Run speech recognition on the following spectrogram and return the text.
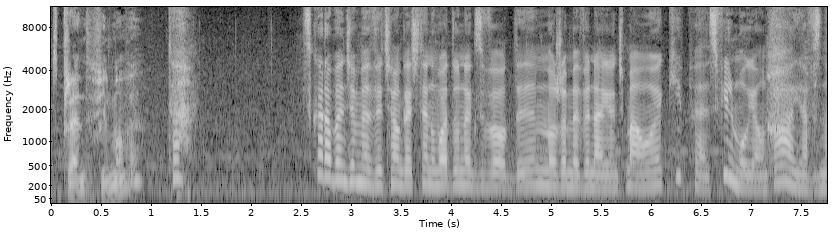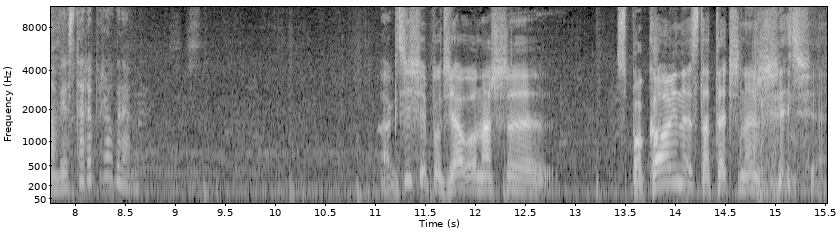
Sprzęt filmowy? Tak. Skoro będziemy wyciągać ten ładunek z wody, możemy wynająć małą ekipę. Sfilmują to, a ja wznowię stary program. A gdzie się podziało nasze spokojne, stateczne życie?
